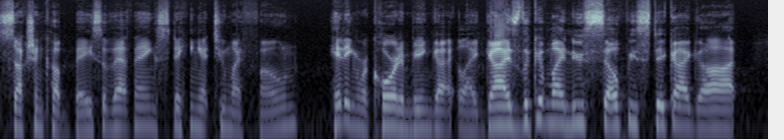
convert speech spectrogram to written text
suction cup base of that thing, sticking it to my phone, hitting record, and being guy- like, "Guys, look at my new selfie stick I got."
